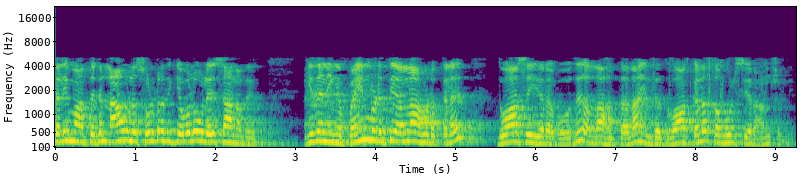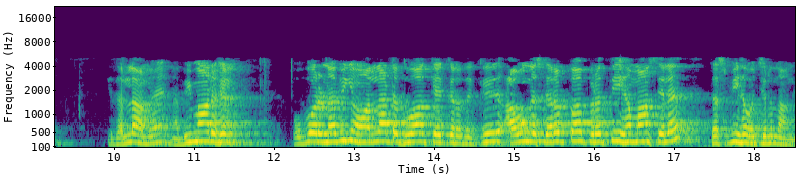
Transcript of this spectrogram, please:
களிமாத்துகள் நாவில் சொல்றதுக்கு எவ்வளவு லேசானது. இதை நீங்கள் பயன்படுத்தி அல்லாஹிடத்தில் துவா செய்கிற போது அல்லாஹத்தாலா இந்த துவாக்களை கபூல் செய்கிறான்னு சொல்லி. இதெல்லாமே நபிமார்கள். ஒவ்வொரு நபியும் அல்லாட்ட துவா கேட்கறதுக்கு அவங்க சிறப்பாக பிரத்யேகமாக சில தஸ்பீக வச்சுருந்தாங்க.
